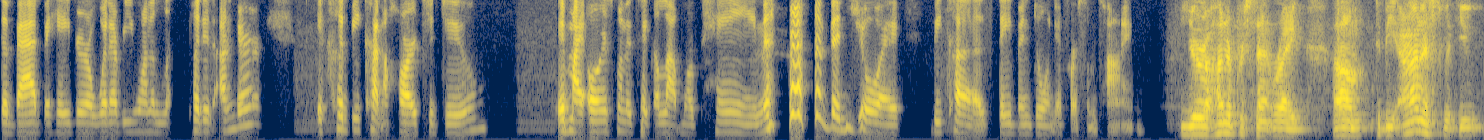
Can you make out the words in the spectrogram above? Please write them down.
the bad behavior or whatever you want to put it under, it could be kind of hard to do. It might, or it's going to take a lot more pain than joy because they've been doing it for some time. You're 100% right. Um, to be honest with you,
